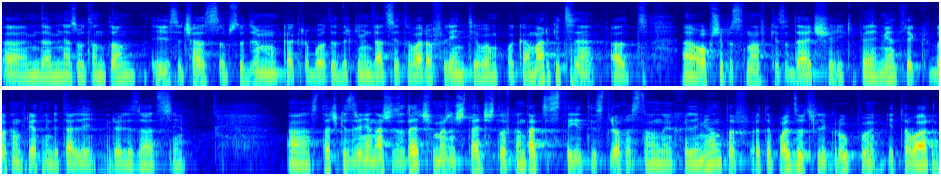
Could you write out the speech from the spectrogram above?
Э, да, меня зовут Антон, и сейчас обсудим, как работают рекомендации товаров в ленте в ВК-маркете от э, общей постановки задачи и KPI-метрик до конкретных деталей реализации. Э, с точки зрения нашей задачи можно считать, что ВКонтакте состоит из трех основных элементов. Это пользователи, группы и товары,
